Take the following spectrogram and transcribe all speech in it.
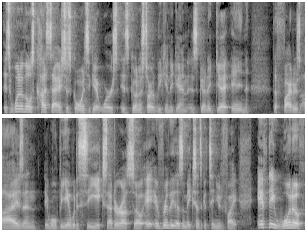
it's one of those cuts that is just going to get worse. It's going to start leaking again. It's going to get in the fighter's eyes and they won't be able to see, etc. So it, it really doesn't make sense to continue to fight. If they would have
